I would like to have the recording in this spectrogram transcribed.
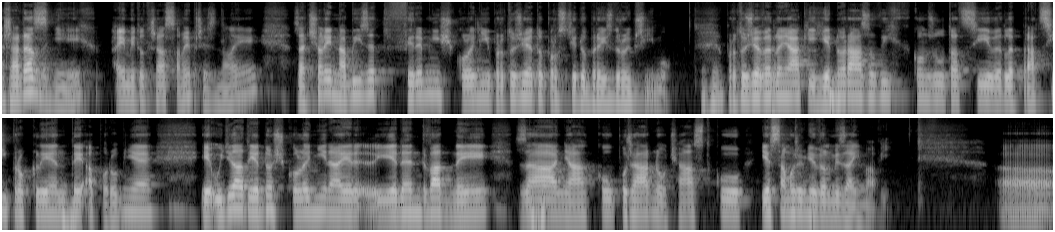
Řada z nich, a i mi to třeba sami přiznali, začali nabízet firmní školení, protože je to prostě dobrý zdroj příjmu. Mhm. Protože vedle nějakých jednorázových konzultací, vedle prací pro klienty mhm. a podobně, je udělat jedno školení na jeden, dva dny za mhm. nějakou pořádnou částku je samozřejmě velmi zajímavý. Eh,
